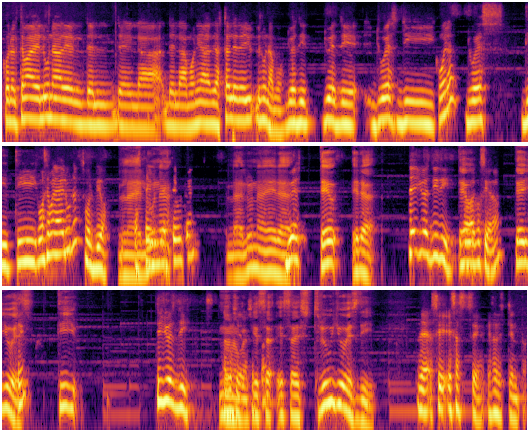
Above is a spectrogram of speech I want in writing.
con el tema de Luna del- del- de, la, de la moneda de las tablets de Luna, po, USD, USD, USD, ¿cómo era? USDT, ¿cómo se llama la de Luna? Se me olvidó. La de Este- luna, este la luna era, US era TUSDD, T- algo así, ¿no? TUS. T- TUSD. no, no, así, ¿no es porque esa, esa es True USD. Eh, Sí, esa sí, esa es distinta.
